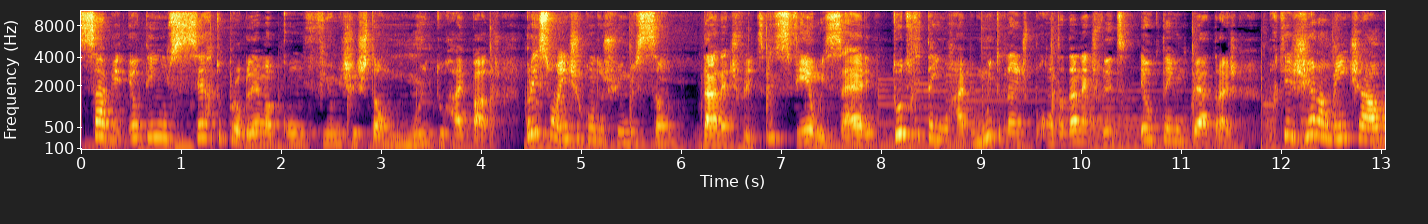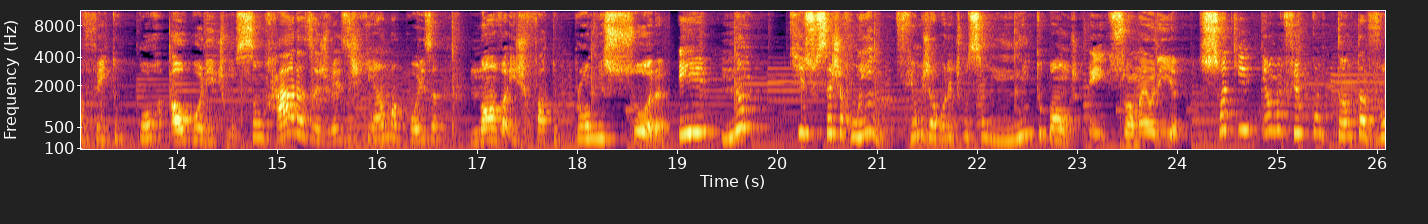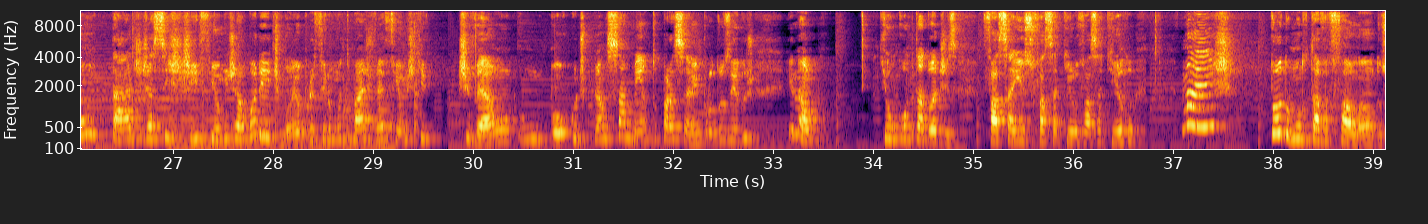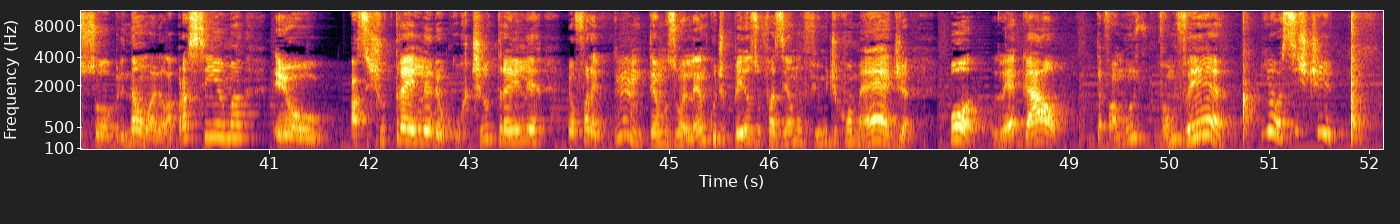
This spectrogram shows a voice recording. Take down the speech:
Sabe, eu tenho um certo problema com filmes que estão muito hypados. Principalmente quando os filmes são da Netflix. Filmes, série, tudo que tem um hype muito grande por conta da Netflix, eu tenho um pé atrás. Porque geralmente é algo feito por algoritmos. São raras as vezes que é uma coisa nova e de fato promissora. E não que isso seja ruim. Filmes de algoritmos são muito bons, em sua maioria. Só que eu não fico com tanta vontade de assistir filmes de algoritmo. Eu prefiro muito mais ver filmes que tiveram um, um pouco de pensamento para serem produzidos e não que um computador diz faça isso, faça aquilo, faça aquilo. Mas todo mundo tava falando sobre não olha lá para cima. Eu assisti o trailer, eu curti o trailer. Eu falei, hum, temos um elenco de peso fazendo um filme de comédia. Pô, legal vamos, vamos ver. E eu assisti.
